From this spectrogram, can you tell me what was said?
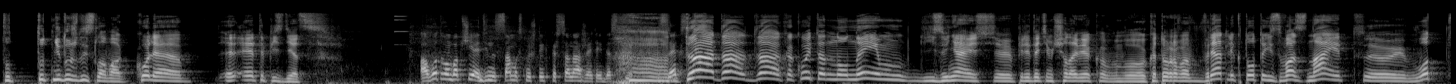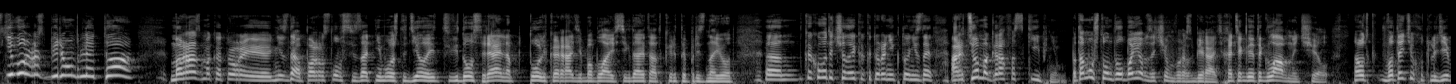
Тут, тут не нужны слова. Коля, э- это пиздец. А вот вам вообще один из самых смешных персонажей этой доски. Зекс. Да, да, да, какой-то ноунейм, извиняюсь э, перед этим человеком, э, которого вряд ли кто-то из вас знает. Э, Вот его разберем, блядь, да. Маразма, который, не знаю, пару слов связать не может и делает видос реально только ради бабла и всегда это открыто признает. Какого-то человека, которого никто не знает. Артема Графа скипнем, потому что он долбоеб, зачем его разбирать? Хотя это главный чел. А вот, вот этих вот людей,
